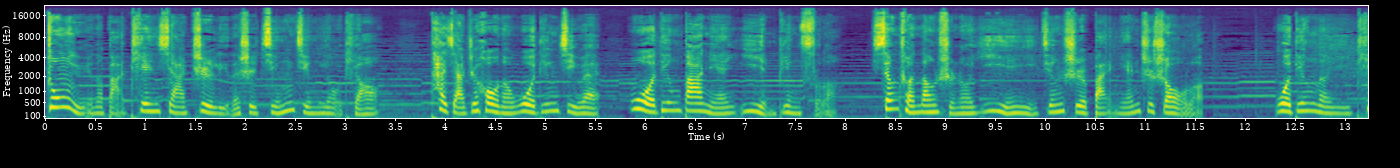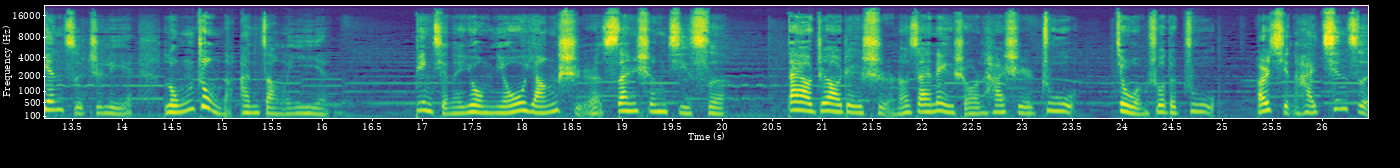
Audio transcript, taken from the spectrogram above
终于呢，把天下治理的是井井有条。太甲之后呢，沃丁继位。沃丁八年，伊尹病死了。相传当时呢，伊尹已经是百年之寿了。沃丁呢，以天子之礼隆重的安葬了伊尹，并且呢，用牛羊豕三牲祭祀。大家要知道，这个豕呢，在那个时候它是猪，就是我们说的猪，而且呢，还亲自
